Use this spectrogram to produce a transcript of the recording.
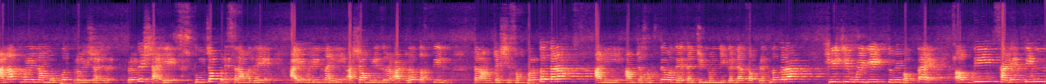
अनाथ मुलींना मोफत प्रवेश आहे प्रवेश आहे. तुमच्या परिसरामध्ये आई वडील अशा मुली जर आढळत असतील तर आमच्याशी संपर्क करा. आणि आमच्या संस्थेमध्ये त्यांची नोंदणी करण्याचा प्रयत्न करा ही जी मुलगी तुम्ही बघताय अगदी साडेतीन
